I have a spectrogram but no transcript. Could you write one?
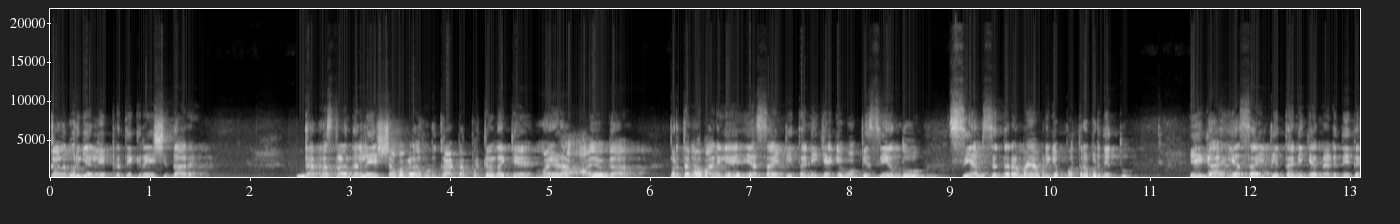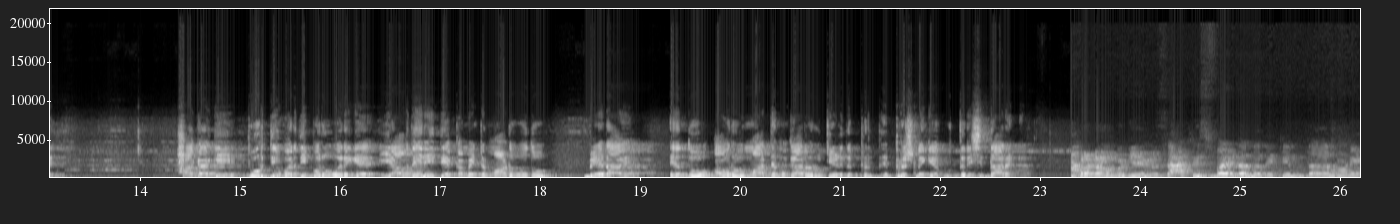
ಕಲಬುರಗಿಯಲ್ಲಿ ಪ್ರತಿಕ್ರಿಯಿಸಿದ್ದಾರೆ. ಧರ್ಮಸ್ಥಳದಲ್ಲಿ ಶವಗಳ ಹುಡುಕಾಟ ಪ್ರಕರಣಕ್ಕೆ ಮಹಿಳಾ ಆಯೋಗ ಪ್ರಥಮ ಬಾರಿಗೆ ಎಸ್ಐಟಿ ತನಿಖೆಗೆ ಒಪ್ಪಿಸಿ ಎಂದು ಸಿಎಂ ಸಿದ್ದರಾಮಯ್ಯ ಅವರಿಗೆ ಪತ್ರ ಬರೆದಿತ್ತು. ಈಗ ಎಸ್ಐಟಿ ತನಿಖೆ ನಡೆದಿದೆ. ಹಾಗಾಗಿ ಪೂರ್ತಿ ವರದಿ ಬರುವವರೆಗೆ ಯಾವುದೇ ರೀತಿಯ ಕಮೆಂಟ್ ಮಾಡುವುದು ಬೇಡ ಎಂದು ಅವರು ಮಾಧ್ಯಮಗಾರರು ಕೇಳಿದ ಪ್ರ- ಪ್ರಶ್ನೆಗೆ ಉತ್ತರಿಸಿದ್ದಾರೆ? ಸ್ಯಾಟಿಸ್ಫೈಡ್ ಅನ್ನೋದಕ್ಕಿಂತ ನೋಡಿ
